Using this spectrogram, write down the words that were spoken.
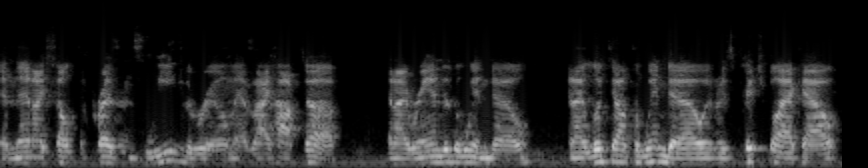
And then I felt the presence leave the room as I hopped up, and I ran to the window, and I looked out the window and it was pitch black out.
